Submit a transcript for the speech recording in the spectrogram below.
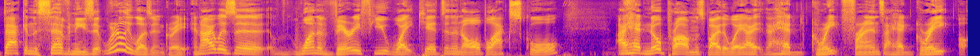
back in the 70s, it really wasn't great. And I was a, one of very few white kids in an all black school. I had no problems, by the way. I, I, had great friends. I had great uh,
